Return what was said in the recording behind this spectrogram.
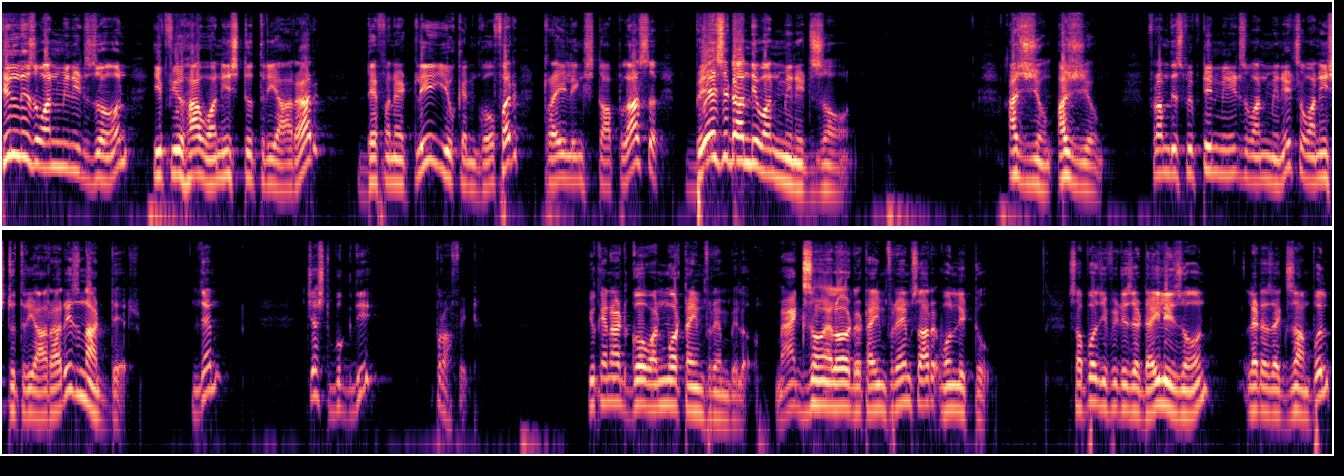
till this 1 minute zone, if you have 1 is to 3 RR, definitely you can go for trailing stop loss based on the 1 minute zone. Assume, assume from this 15 minutes, 1 minute, so 1 is to 3 RR is not there. Then just book the profit. You cannot go one more time frame below. Maximum allowed time frames are only two. Suppose if it is a daily zone, let us example,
